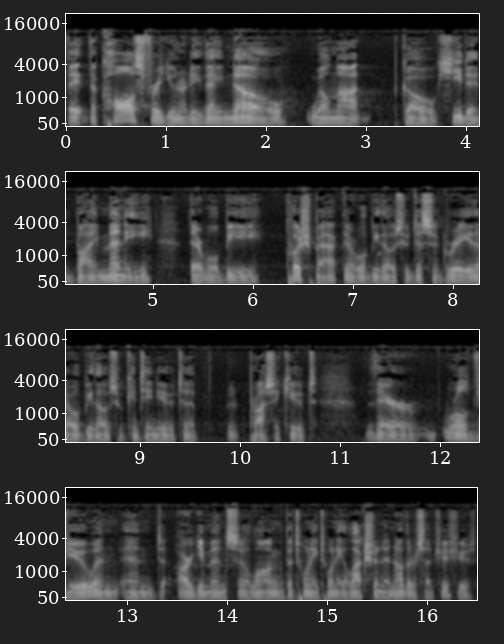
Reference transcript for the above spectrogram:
they, the calls for unity they know will not go heeded by many. There will be pushback. There will be those who disagree. There will be those who continue to prosecute their worldview and, and arguments along the 2020 election and other such issues.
